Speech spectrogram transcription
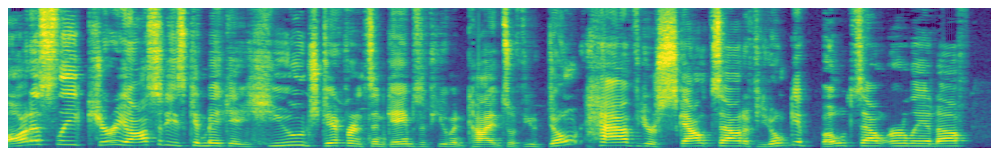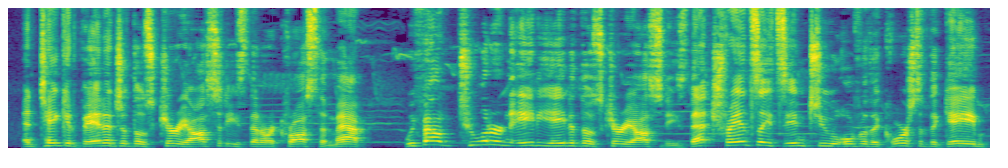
honestly, curiosities can make a huge difference in games of humankind. So if you don't have your scouts out, if you don't get boats out early enough and take advantage of those curiosities that are across the map, we found 288 of those curiosities. That translates into, over the course of the game,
